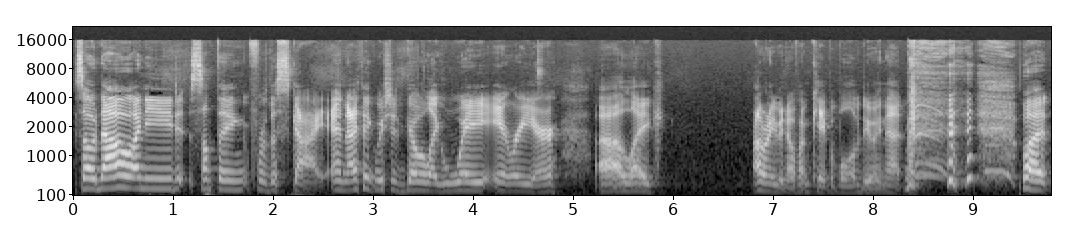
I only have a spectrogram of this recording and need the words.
so now I need something for the sky, and I think we should go like way airier. Uh, like, I don't even know if I'm capable of doing that, but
